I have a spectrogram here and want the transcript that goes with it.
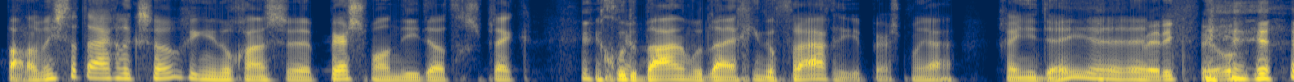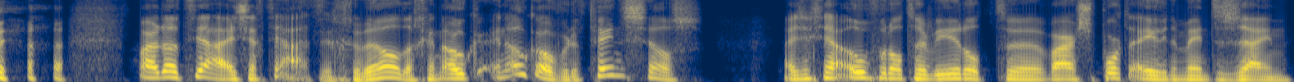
waarom is dat eigenlijk zo? Ging hij nog aan zijn persman die dat gesprek in goede banen moet leiden, ging nog vragen. Die persman ja, geen idee. eh, Weet ik veel. maar dat, ja, hij zegt, ja, het is geweldig. En ook, en ook over de fans zelfs. Hij zegt, ja, overal ter wereld eh, waar sportevenementen zijn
